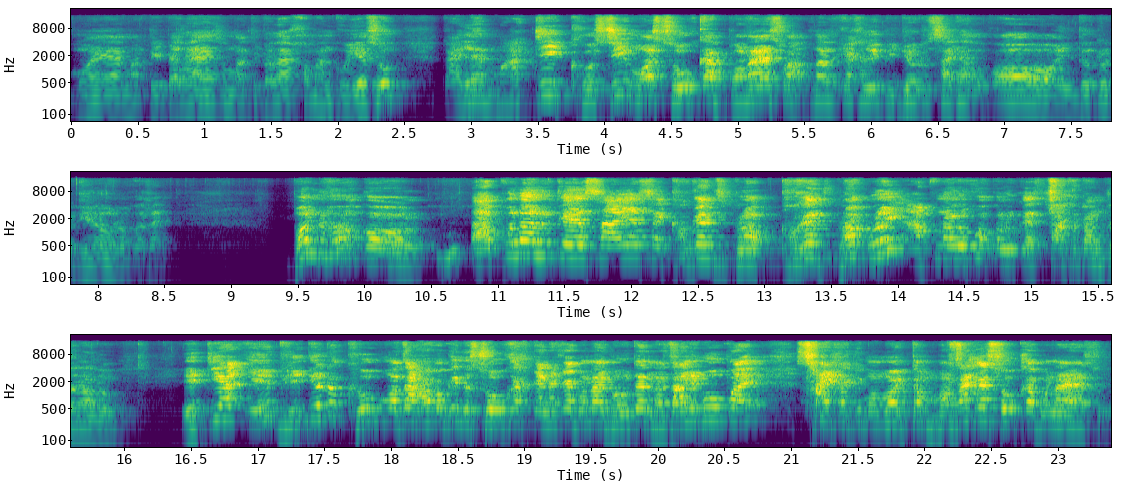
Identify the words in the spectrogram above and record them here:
মই মাটি পেলাই আছোঁ মাটি পেলাই সমান কৰি আছোঁ। কাইলৈ মাটি খচি মই চৌকা বনাই আছোঁ। আপোনালোকে খালি ভিডিঅ'টো চাই থাকক। অঁ দি লওঁ লগতে। বন্ধুসকল আপোনালোকে চাই আছে খগেন ব্লগ। খগেন ব্লগ লৈ আপোনালোক সকলোকে স্বাগতম জনালোঁ। এতিয়া এই ভিডিঅ'টো খুব মজা হ'ব কিন্তু চৌকা কেনেকৈ বনাই বহুতে নাজানিবও পাৰে চাই থাকিব মই একদম মজাকৈ চৌকা বনাই আছোঁ।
